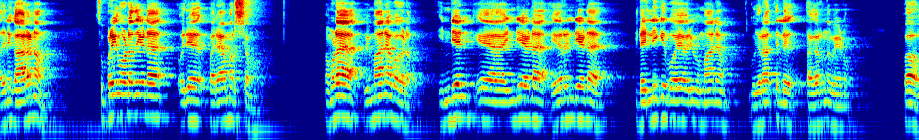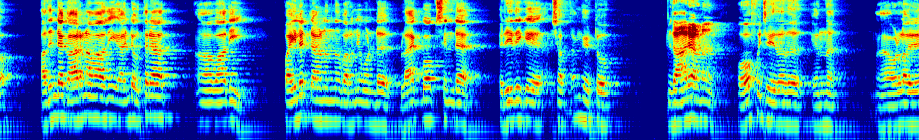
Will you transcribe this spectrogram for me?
അതിന് കാരണം സുപ്രീം കോടതിയുടെ ഒരു പരാമർശമാണ്. നമ്മുടെ വിമാനാപകടം ഇന്ത്യൻ ഇന്ത്യയുടെ എയർ ഇന്ത്യയുടെ ഡൽഹിക്ക് പോയ ഒരു വിമാനം ഗുജറാത്തിൽ തകർന്നു വീണു. അപ്പോൾ അതിന്റെ കാരണവാദി അതിന്റെ ഉത്തരവാദി പൈലറ്റാണെന്ന് പറഞ്ഞുകൊണ്ട് ബ്ലാക്ക് ബോക്സിന്റെ രീതിക്ക് ശബ്ദം കേട്ടു. ഇതാരാണ് ഓഫ് ചെയ്തത് എന്ന് ഉള്ള ഒരു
